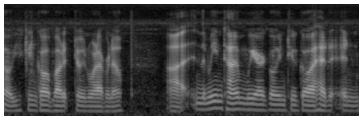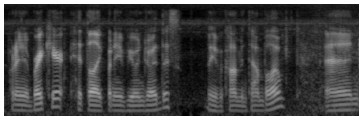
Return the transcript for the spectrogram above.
oh, you can go about it doing whatever now. Uh, in the meantime, we are going to go ahead and put in a break here. Hit the like button if you enjoyed this. Leave a comment down below. And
